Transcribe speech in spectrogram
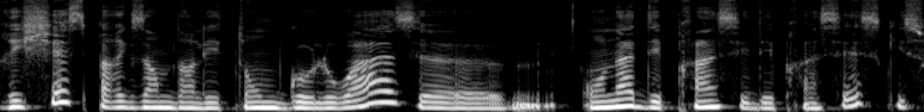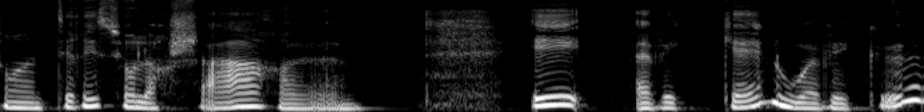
richesse. Par exemple, dans les tombes gauloises, on a des princes et des princesses qui sont enterrés sur leurs chars. et avec elles ou avec eux,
